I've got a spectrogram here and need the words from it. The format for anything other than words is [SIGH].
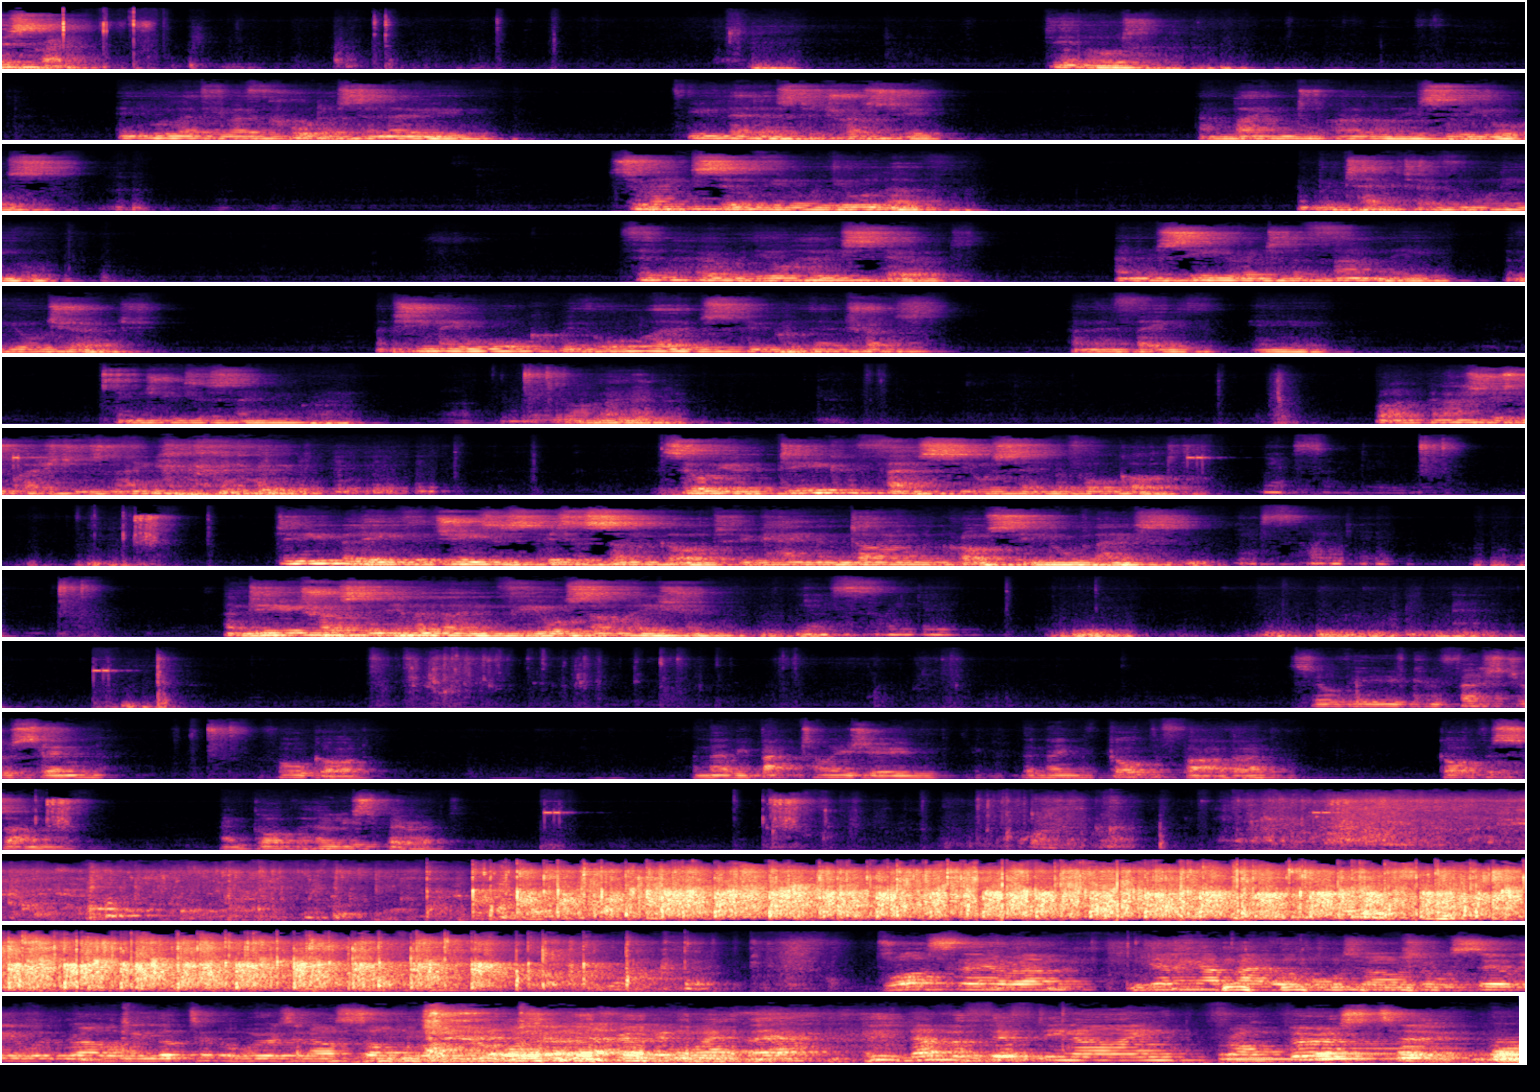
Let's pray. Dear Lord, in your love you have called us to know you. You led us to trust you and bind our lives with yours. Surround Sylvia with your love and protect her from all evil. Fill her with your Holy Spirit and receive her into the family of your church, that she may walk with all those who put their trust and their faith in you. In Jesus' name we pray. Amen. Right, I'm going to ask you some questions now. [LAUGHS] Sylvia, do you confess your sin before God? Yes, I do. Do you believe that Jesus is the Son of God who came and died on the cross in your place? Yes, I do. And do you trust in Him alone for your salvation? Yes, I do. Sylvia, you've confessed your sin before God. And now we baptise you in the name of God the Father, God the Son, and God the Holy Spirit. Whilst they're um, getting up out of the water, I'm sure Sylvia would rather we looked at the words in our song than cricket wet there. Number 59 from verse 2. Let's stand.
